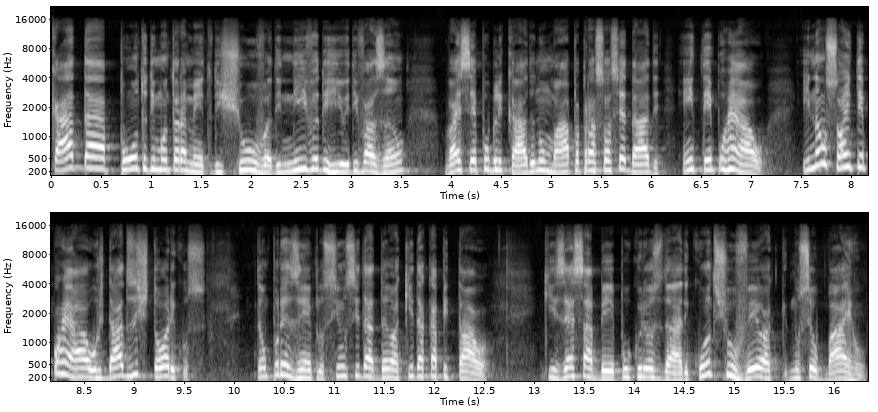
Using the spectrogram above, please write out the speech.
cada ponto de monitoramento de chuva, de nível de rio e de vazão vai ser publicado no mapa para a sociedade, em tempo real. E não só em tempo real, os dados históricos. Então, por exemplo, se um cidadão aqui da capital quiser saber, por curiosidade, quanto choveu no seu bairro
